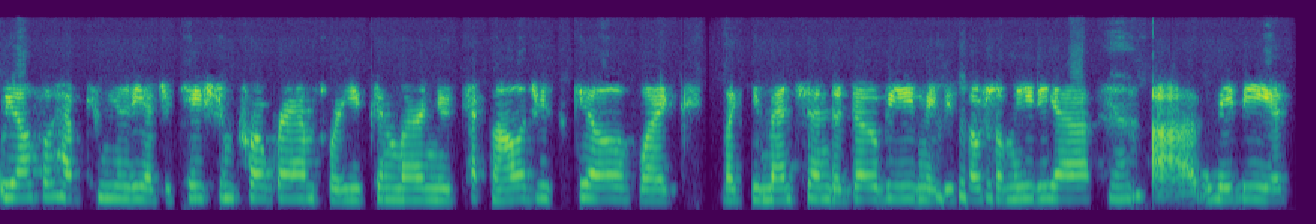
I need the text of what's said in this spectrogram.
We also have community education programs where you can learn new technology skills, like like you mentioned, Adobe, maybe social media, Yeah. uh, maybe it's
